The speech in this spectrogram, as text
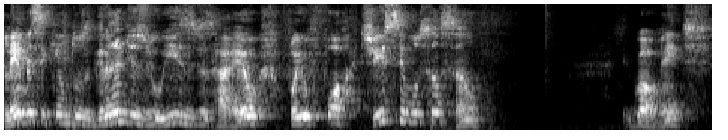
Lembre-se que um dos grandes juízes de Israel foi o fortíssimo Sansão. Igualmente,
